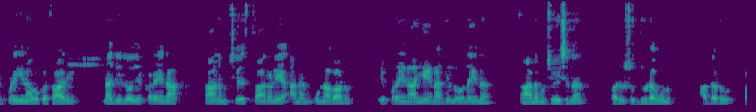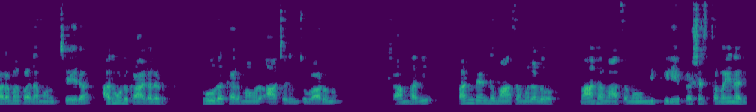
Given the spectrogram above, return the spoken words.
ఎప్పుడైనా ఒకసారి నదిలో ఎక్కడైనా స్నానం చేస్తానులే అని అనుకున్నవాడు ఎప్పుడైనా ఏ నదిలోనైనా స్నానము చేసిన పరిశుద్ధుడవును అతడు పరమపదము చేర అర్హుడు కాగలడు. క్రూర కర్మములు ఆచరించువాడును. శాంభవి పన్నెండు మాసములలో మాఘమాసము మిక్కిలి ప్రశస్తమైనది.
